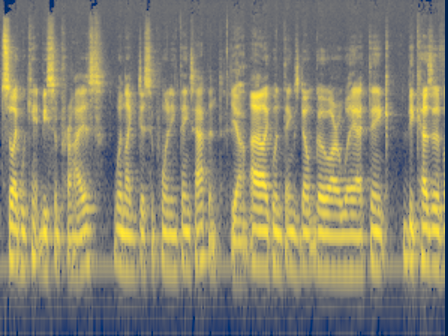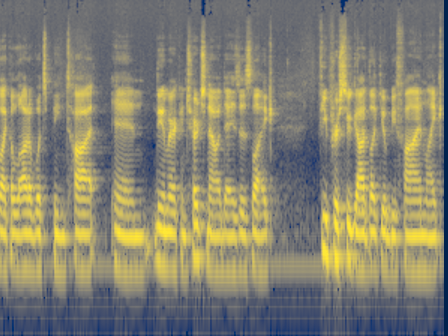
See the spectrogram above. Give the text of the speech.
so like we can't be surprised when like disappointing things happen. Yeah. Uh, like when things don't go our way. I think because of like a lot of what's being taught in the American church nowadays is like if you pursue God, like you'll be fine. Like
